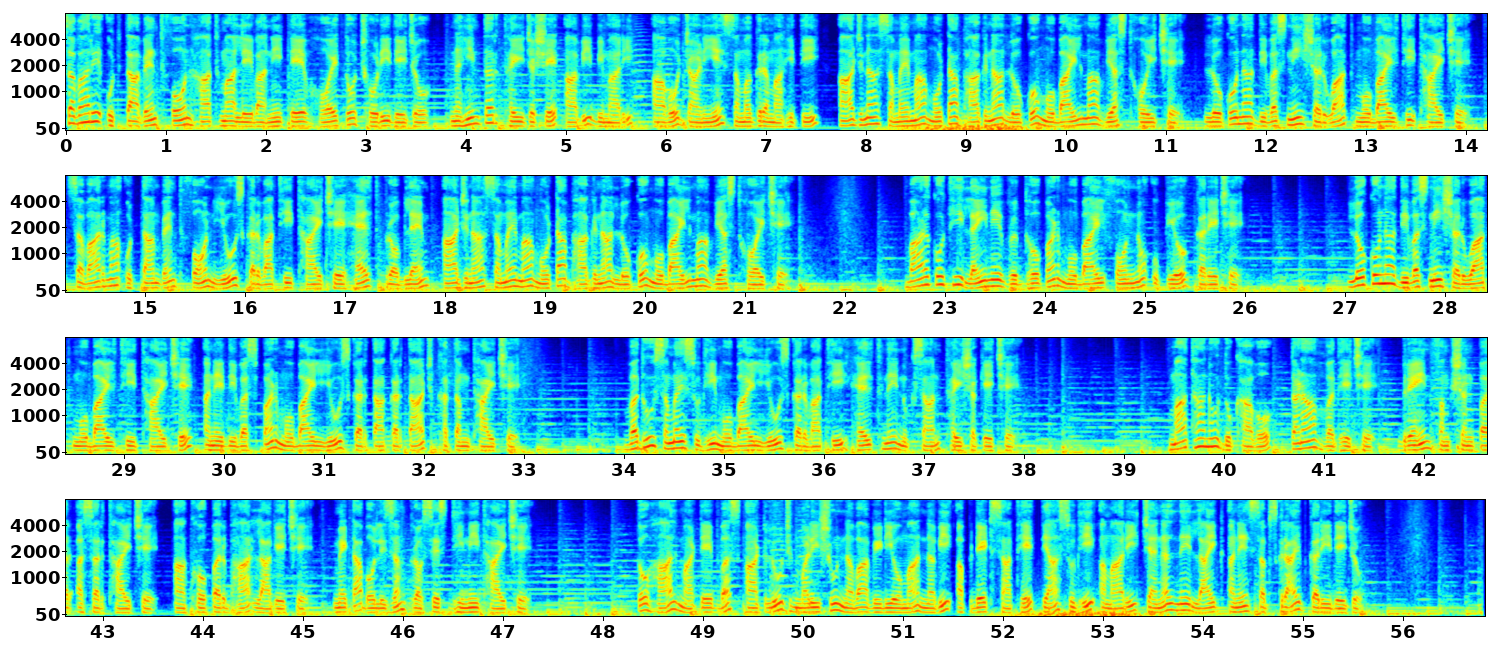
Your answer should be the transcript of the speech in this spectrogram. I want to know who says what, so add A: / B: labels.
A: સવારે ઉઠતા વેંત ફોન હાથમાં લેવાની ટેવ હોય તો છોડી દેજો, નહીંતર થઈ જશે આવી બીમારી. આવો જાણીએ સમગ્ર માહિતી. આજના સમયમાં મોટા ભાગના લોકો મોબાઈલમાં વ્યસ્ત હોય છે. લોકોના દિવસની શરૂઆત મોબાઈલથી થાય છે. સવારમાં ઉઠતા ફોન યુઝ કરવાથી થાય છે હેલ્થ પ્રોબ્લેમ. આજના સમયમાં મોટા ભાગના લોકો મોબાઈલમાં વ્યસ્ત હોય છે. બાળકોથી લઈને વૃદ્ધો પણ મોબાઈલ ફોનનો ઉપયોગ કરે છે. લોકોના દિવસની શરૂઆત મોબાઈલથી થાય છે અને દિવસ પણ મોબાઈલ યુઝ કરતા કરતા જ ખતમ થાય છે. વધુ સમય સુધી મોબાઈલ યુઝ કરવાથી હેલ્થને નુકસાન થઈ શકે છે. માથાનો દુખાવો, તણાવ વધે છે, બ્રેઇન ફંક્શન પર અસર થાય છે, આંખો પર ભાર લાગે છે, મેટાબોલિઝમ પ્રોસેસ ધીમી થાય છે. તો હાલ માટે બસ આટલું જ. મળીશું નવા વિડીયોમાં નવી અપડેટ સાથે. ત્યાં સુધી અમારી ચેનલને લાઇક અને સબસ્ક્રાઇબ કરી દેજો.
